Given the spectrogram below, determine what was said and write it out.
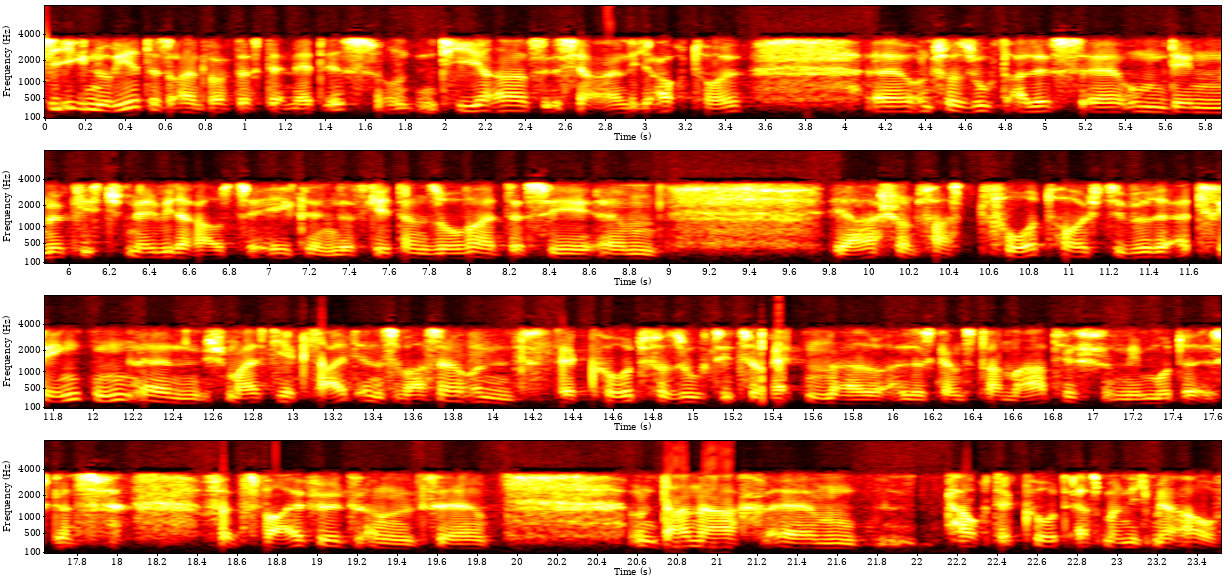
sie ignoriert es einfach, dass der nett ist. Und ein Tierarzt ist ja eigentlich auch toll äh, und versucht alles, äh, um den möglichst schnell wieder rauszuekeln. Das geht dann so weit, dass sie ähm, ja schon fast vortäuscht, sie würde ertrinken, äh, schmeißt ihr Kleid ins Wasser und der Kurt versucht sie zu retten. Also alles ganz dramatisch und die Mutter ist ganz verzweifelt und, äh, und danach ähm, taucht der Kurt erstmal nicht mehr auf.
